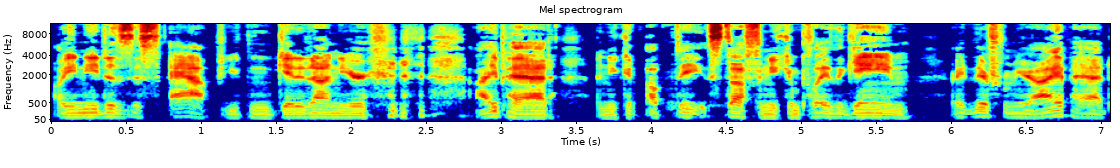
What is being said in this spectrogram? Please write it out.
All you need is this app. You can get it on your iPad and you can update stuff and you can play the game right there from your iPad.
